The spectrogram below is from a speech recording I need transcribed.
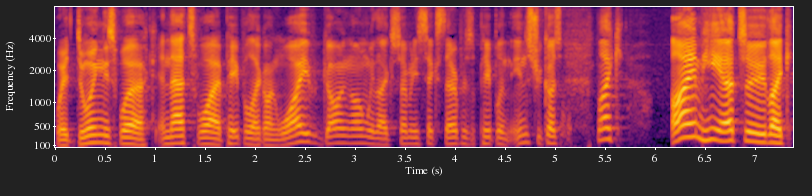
we're doing this work, and that's why people are going, why are you going on with like so many sex therapists or people in the industry? Because like I'm here to like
